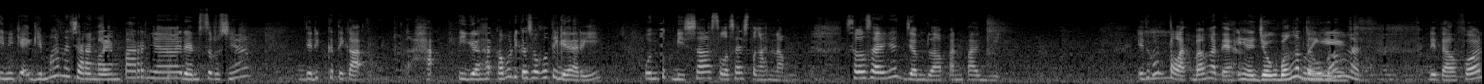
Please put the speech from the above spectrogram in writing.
ini kayak gimana cara ngelemparnya dan seterusnya. Jadi ketika ha- tiga kamu dikasih waktu tiga hari untuk bisa selesai setengah enam. Selesainya jam 8 pagi. Itu kan telat banget ya? Iya jauh banget jauh lagi. banget. Ditelepon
